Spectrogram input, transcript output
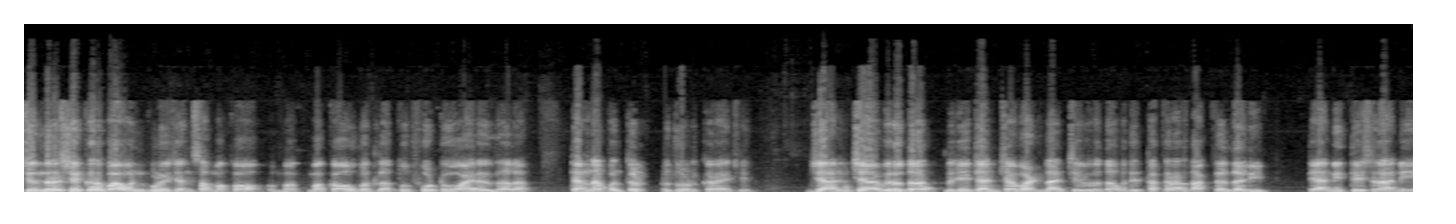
चंद्रशेखर बावनकुळे ज्यांचा मकाव मकाऊ मधला तो फोटो व्हायरल झाला त्यांना पण तडजोड करायचे ज्यांच्या विरोधात म्हणजे ज्यांच्या वडिलांच्या विरोधामध्ये तक्रार दाखल झाली त्या नितेश राणे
